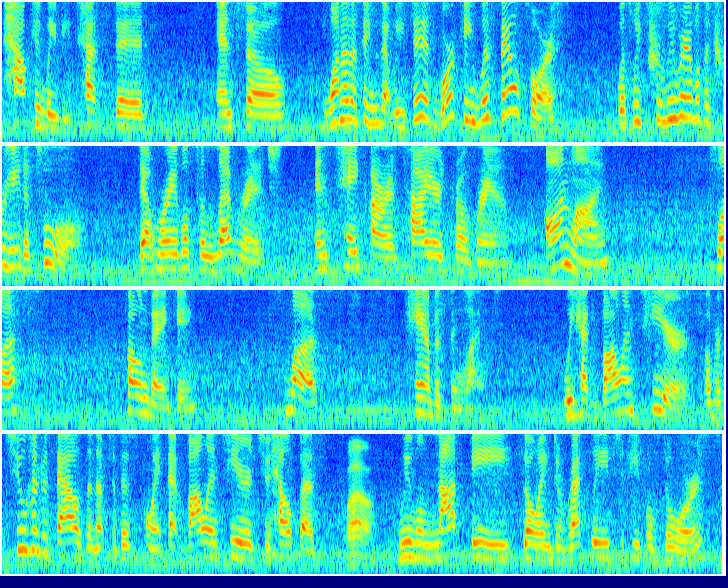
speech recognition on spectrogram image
how can we be tested. And so one of the things that we did working with Salesforce was we, we were able to create a tool that we're able to leverage and take our entire program online, plus phone banking, plus canvassing light. We had volunteers, over 200,000 up to this point, that volunteered to help us. Wow. We will not be going directly to people's doors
